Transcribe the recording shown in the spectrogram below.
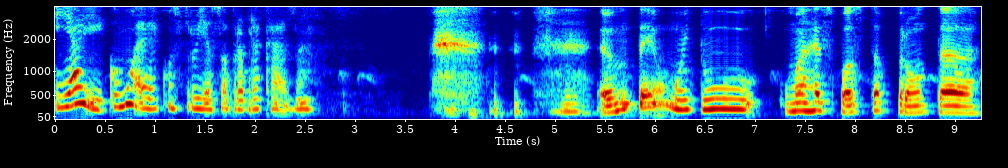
e aí, como é construir a sua própria casa? Eu não tenho muito uma resposta pronta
